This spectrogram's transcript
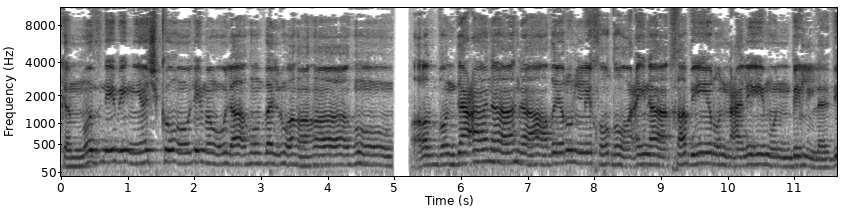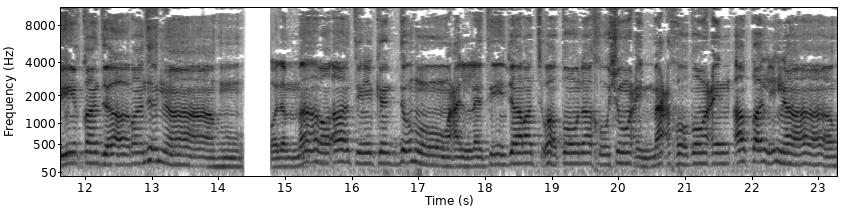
كم مذنب يشكو لمولاه بلواه رب دعانا ناظر لخضوعنا خبير عليم بالذي قد أردناه. ولما رأى تلك الدموع التي جرت وطول خشوع مع خضوع أطلناه.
